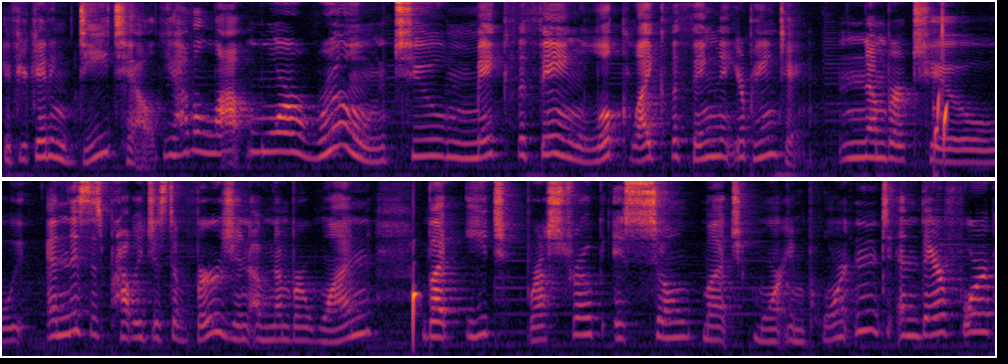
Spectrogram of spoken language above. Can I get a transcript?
If you're getting detailed, you have a lot more room to make the thing look like the thing that you're painting. Number two, and this is probably just a version of number one, but each brushstroke is so much more important and therefore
